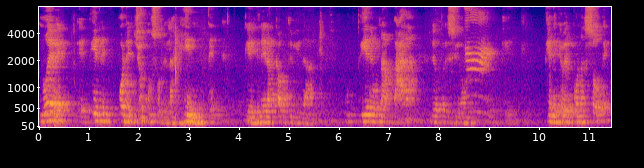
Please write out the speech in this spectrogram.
9 eh, tiene, pone yugo sobre la gente que genera cautividad, tiene una vara de opresión que, tiene que ver con azote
